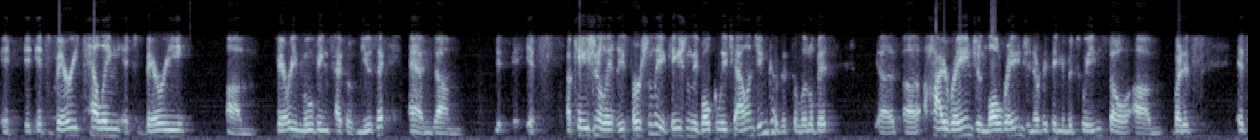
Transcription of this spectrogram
it, it it's very telling. It's very um, very moving type of music, and um, it, it's occasionally, at least personally, occasionally vocally challenging because it's a little bit uh, uh, high range and low range and everything in between. So, um, but it's it's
